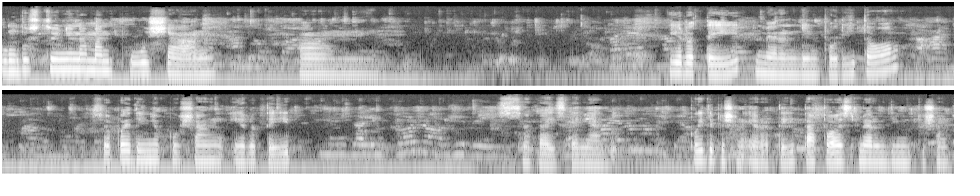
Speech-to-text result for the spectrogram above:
kung gusto nyo naman po siyang um, i-rotate, meron din po dito. So, pwede nyo po siyang i-rotate. So, guys, ganyan. Pwede po siyang i-rotate. Tapos, meron din po siyang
